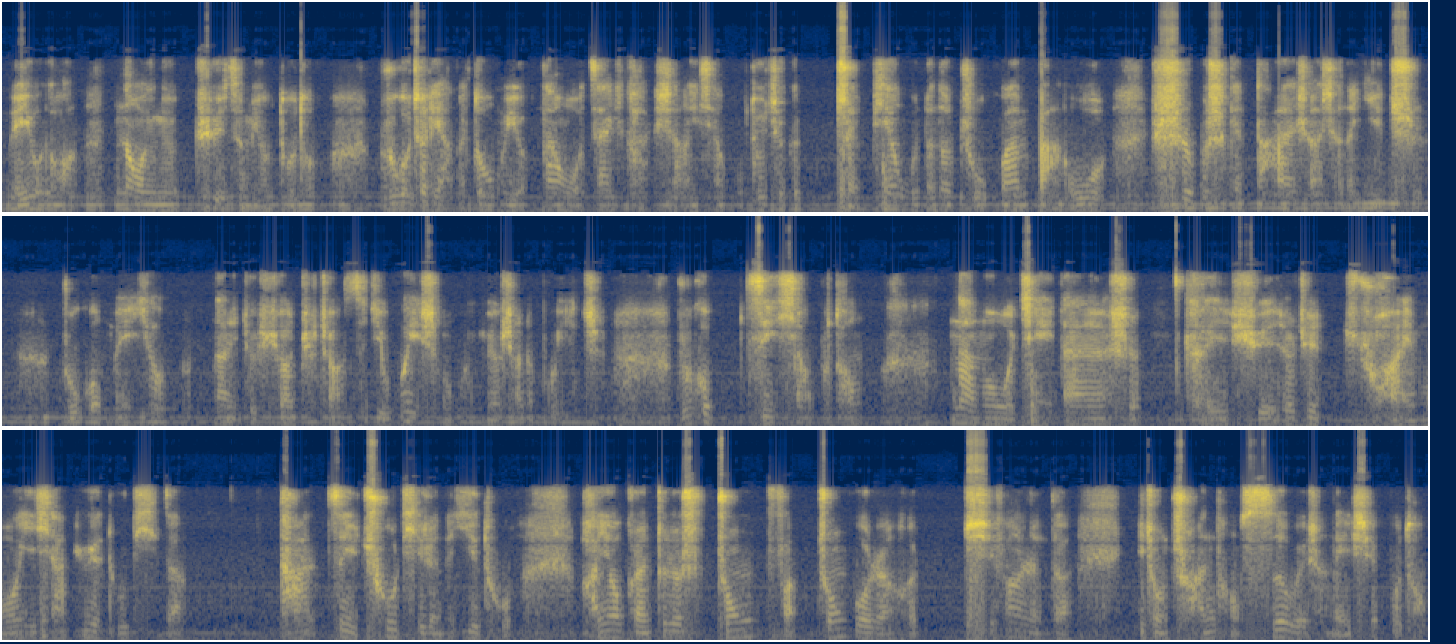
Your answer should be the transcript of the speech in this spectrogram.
没有的话，那我有没有句子没有读懂？如果这两个都没有，那我再看想一想，我对这个整篇文章的主观把握是不是跟答案上想的一致？如果没有，那你就需要去找自己为什么会没有想的不一致。如果自己想不通，那么我建议大家是可以学着去揣摩一下阅读题的。他自己出题人的意图，很有可能这就是中方中国人和西方人的一种传统思维上的一些不同。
